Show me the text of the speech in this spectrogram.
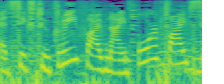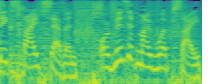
at 623 559-45657 or visit my website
